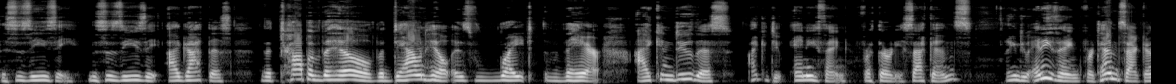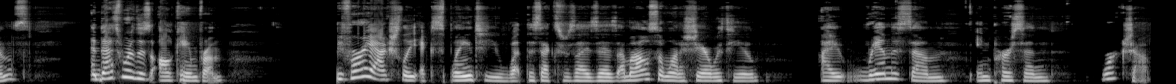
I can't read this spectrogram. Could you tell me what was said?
this is easy. This is easy. I got this. The top of the hill, the downhill is right there. I can do this. I could do anything for 30 seconds. I can do anything for 10 seconds. And that's where this all came from. Before I actually explain to you what this exercise is, I also want to share with you. I ran this um, in person workshop.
